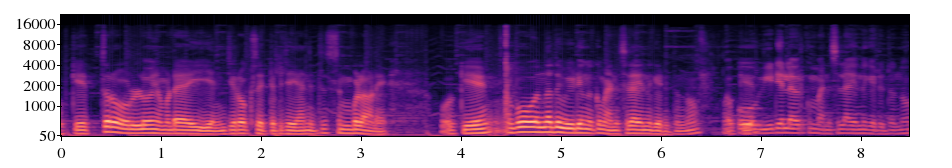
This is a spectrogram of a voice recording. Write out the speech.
ഓക്കെ ഇത്രേ ഉള്ളൂ നമ്മുടെ ഈ എൻ ജി റോക്ക് സെറ്റപ്പ് ചെയ്യാൻ. ഇത് സിമ്പിളാണ്. ഓക്കെ അപ്പോൾ ഇന്നത്തെ വീഡിയോ നിങ്ങൾക്ക് മനസ്സിലായെന്ന് കരുതുന്നു. അപ്പോൾ വീഡിയോ എല്ലാവർക്കും മനസ്സിലായെന്ന് കരുതുന്നു.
